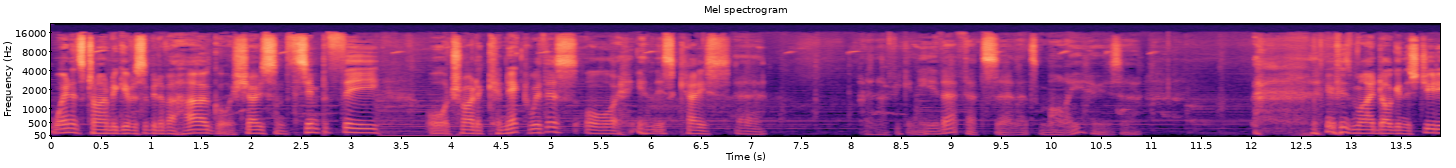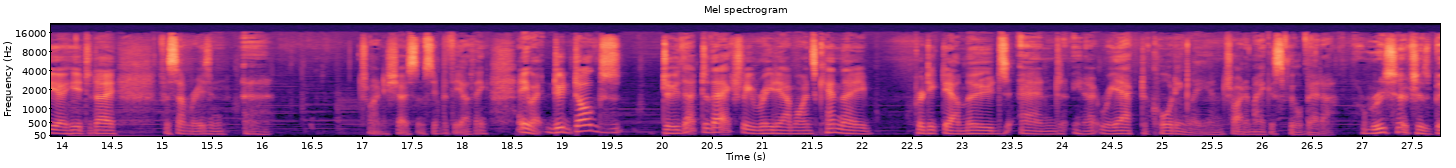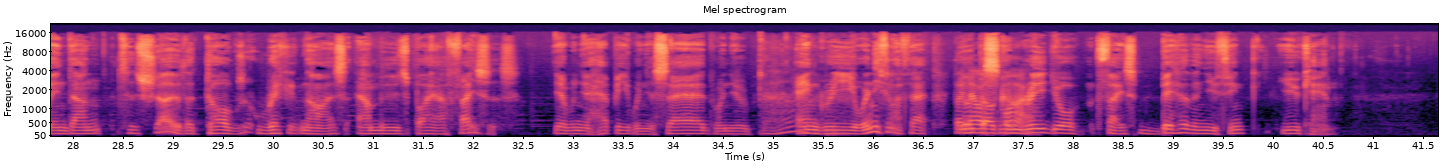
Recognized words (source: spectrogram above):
when it's time to give us a bit of a hug or show some sympathy or try to connect with us, or in this case, uh, can hear that. That's, uh, that's Molly, who's. Uh, who's my dog in the studio here today for some reason uh, trying to show some sympathy i think anyway do dogs do that do they actually read our minds can they predict our moods and you know react accordingly and try to make us feel better Research has been done to show that dogs recognize our moods by our faces. You know, when you're happy, when you're sad, when you're ah. angry, or anything like that. They your dog can read your face better than you think you can.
